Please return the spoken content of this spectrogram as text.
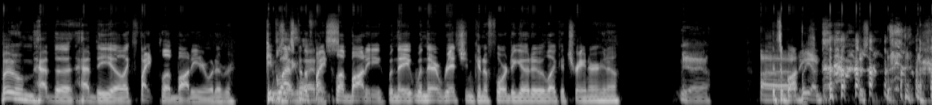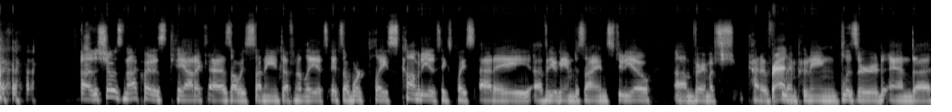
boom, had the had the uh, like Fight Club body or whatever. People ask like for the Fight. Club body when they when they're rich and can afford to go to like a trainer. You know, Yeah, yeah. It's a Uh, body. But yeah, uh, the show is not quite as chaotic as Always Sunny. Definitely, it's it's a workplace comedy. It takes place at a, a video game design studio. Um, very much kind of Rad. lampooning Blizzard and uh,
